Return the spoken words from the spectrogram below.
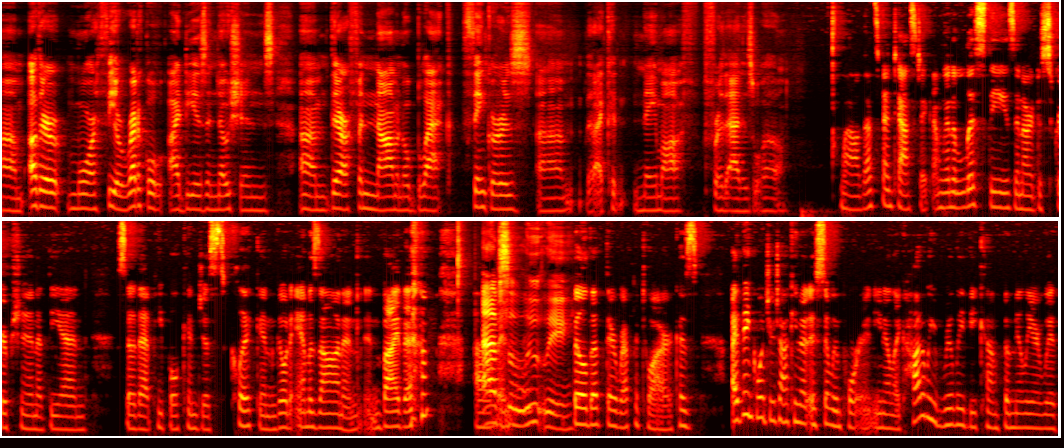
um, other more theoretical ideas and notions, um, there are phenomenal Black thinkers um, that I could name off for that as well. Wow, that's fantastic. I'm going to list these in our description at the end so that people can just click and go to Amazon and, and buy them. Um, Absolutely. Build up their repertoire. Because I think what you're talking about is so important. You know, like how do we really become familiar with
